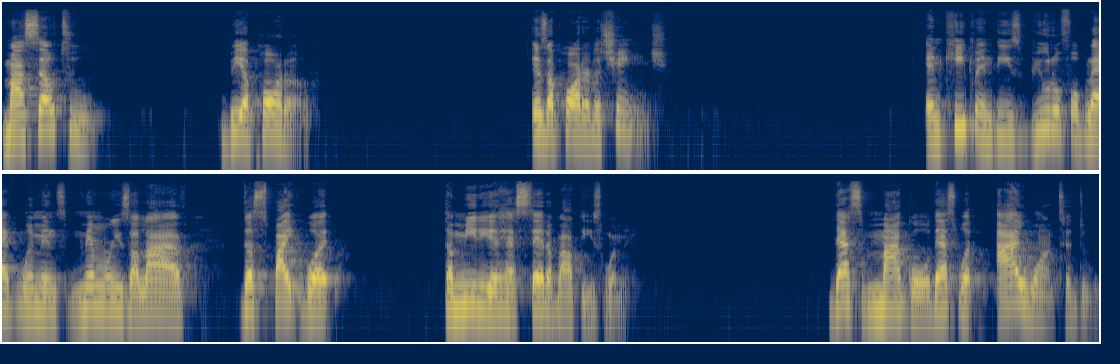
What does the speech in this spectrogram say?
myself to be a part of, is a part of the change. And keeping these beautiful black women's memories alive despite what the media has said about these women. That's my goal. That's what I want to do.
